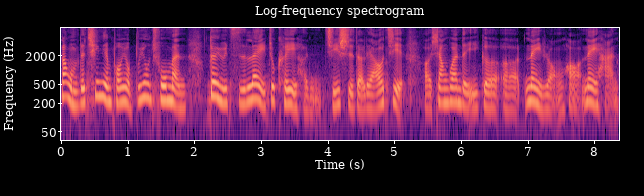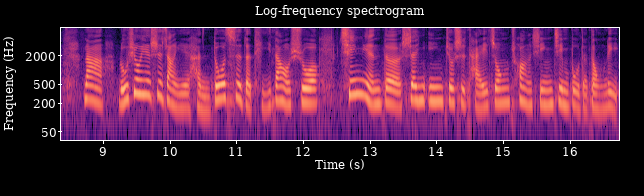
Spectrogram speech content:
让我们的青年朋友不用出门，对于职类就可以很及时的了解呃相关的一个呃内容哈内涵。那卢秀燕市长也很多次的提到说，青年的声音就是台中创新进步的动力，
